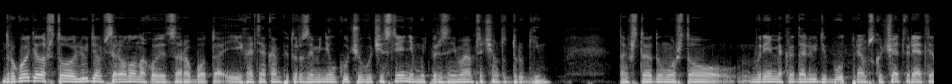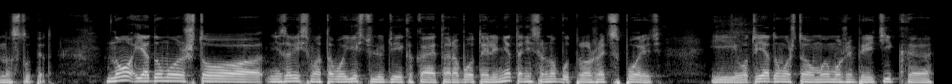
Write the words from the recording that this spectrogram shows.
Другое дело, что людям все равно находится работа, и хотя компьютер заменил кучу вычислений, мы теперь занимаемся чем-то другим. Так что я думаю, что время, когда люди будут прям скучать, вряд ли наступит. Но я думаю, что независимо от того, есть у людей какая-то работа или нет, они все равно будут продолжать спорить. И вот я думаю, что мы можем перейти к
